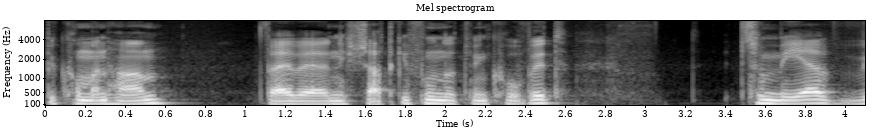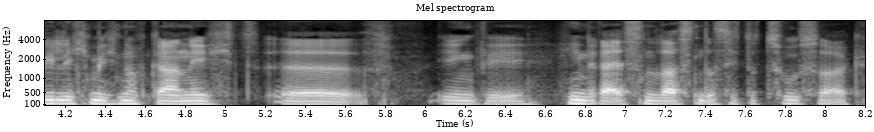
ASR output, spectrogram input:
bekommen haben, weil wir ja nicht stattgefunden hat wegen Covid. Zu mehr will ich mich noch gar nicht äh, irgendwie hinreißen lassen, dass ich dazu sage,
